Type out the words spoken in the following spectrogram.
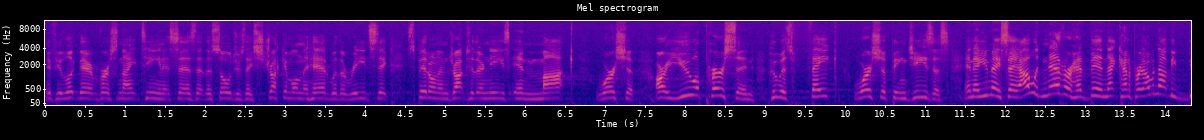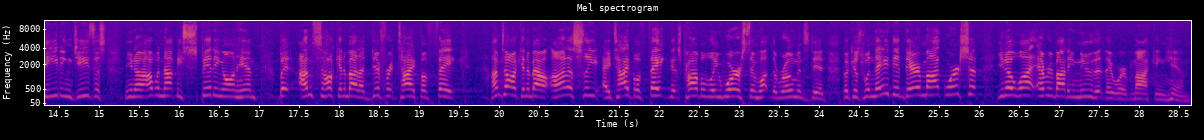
If you look there at verse 19, it says that the soldiers, they struck him on the head with a reed stick, spit on him, dropped to their knees in mock worship. Are you a person who is fake worshiping Jesus? And now you may say, I would never have been that kind of person. I would not be beating Jesus. You know, I would not be spitting on him. But I'm talking about a different type of fake. I'm talking about, honestly, a type of fake that's probably worse than what the Romans did. Because when they did their mock worship, you know what? Everybody knew that they were mocking him.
